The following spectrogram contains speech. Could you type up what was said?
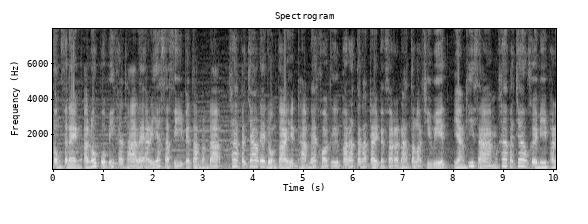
ทรงแสดงอนุปุพิคาถาและอริยสัจสี่ไปตามลำดับ ข้าพเจ้าได้ดวงตาเห็นธรรมและขอถือพระรัตนตรัยเป็นสารณะตลอดชีวิต อย่างที่สามข้าพเจ้าเคยมีภรร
